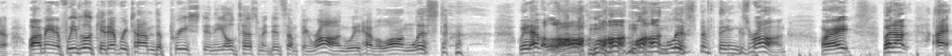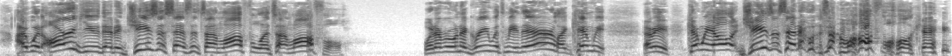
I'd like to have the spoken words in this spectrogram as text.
Yeah. Well, I mean, if we look at every time the priest in the Old Testament did something wrong, we'd have a long list. we'd have a long, long, long list of things wrong. All right? But I, I, I would argue that if Jesus says it's unlawful, it's unlawful. Would everyone agree with me there? Like, can we, I mean, can we all, Jesus said it was unlawful, okay?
